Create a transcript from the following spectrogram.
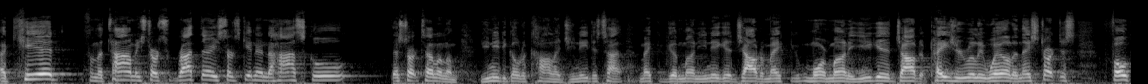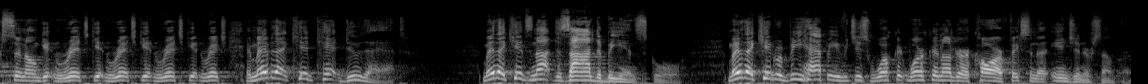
a kid, from the time he starts right there, he starts getting into high school, they start telling them, you need to go to college, you need to make good money, you need to get a job to make more money, you need to get a job that pays you really well. And they start just focusing on getting rich, getting rich, getting rich, getting rich. And maybe that kid can't do that. Maybe that kid's not designed to be in school. Maybe that kid would be happy if he's just working, working under a car fixing an engine or something.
